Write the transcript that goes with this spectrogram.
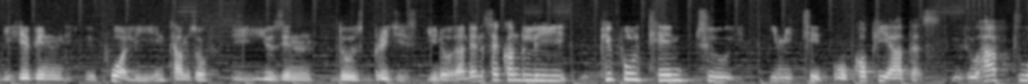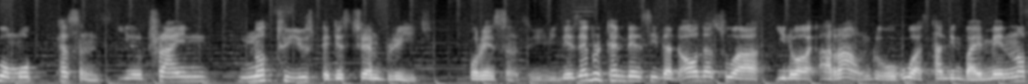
behaving poorly in terms of using those bridges, you know. And then secondly, people tend to imitate or copy others. If you have two or more persons, you know, trying not to use pedestrian bridge, for instance, there's every tendency that others who are, you know, around or who are standing by may not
